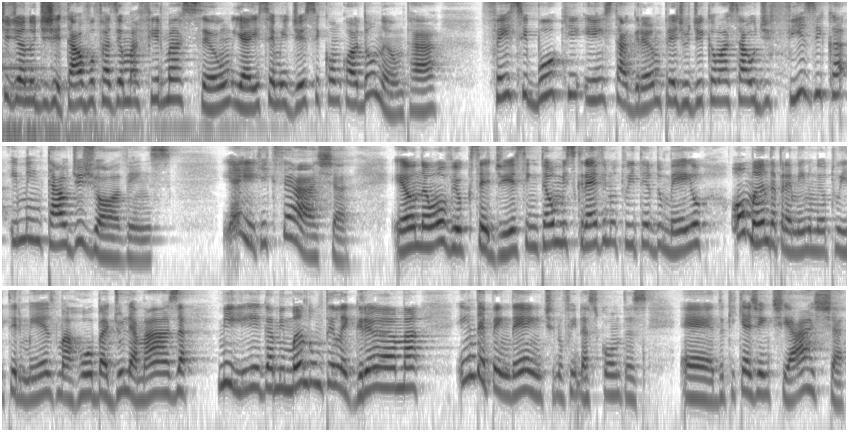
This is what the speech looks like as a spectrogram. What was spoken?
Cotidiano Digital vou fazer uma afirmação e aí você me diz se concorda ou não, tá? Facebook e Instagram prejudicam a saúde física e mental de jovens. E aí, o que, que você acha? Eu não ouvi o que você disse, então me escreve no Twitter do meio ou manda para mim no meu Twitter mesmo, arroba Maza, me liga, me manda um telegrama. Independente, no fim das contas, é, do que, que a gente acha,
